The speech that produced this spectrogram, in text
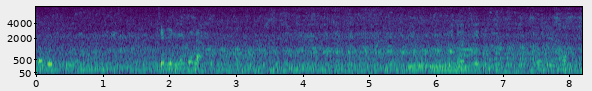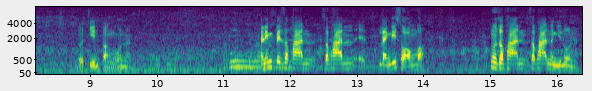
ตัวบุตรชื่อยิงมึงก็แหละตัวจินตัวจินคนโดยจีนฝั่งนู้นน่ะตัวจิน อันนี้มันเป็นสะพานสะพานเอ่อแหล่งที่สองบ่นู่นสะพานสะพานหนึ่งอยู่นู่นน่ะ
